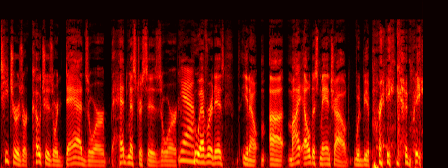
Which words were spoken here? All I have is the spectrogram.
teachers or coaches or dads or headmistresses or Yeah. whoever it is. You know, uh, my eldest man child would be a pretty good. He,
